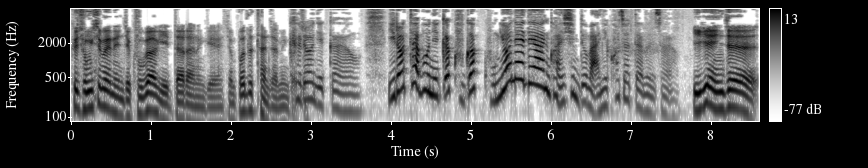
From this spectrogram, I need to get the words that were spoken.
그 중심에는 이제 국악이 있다라는 게 좀 뿌듯한 점인 거죠. 그러니까요. 이렇다 보니까 국악 공연에 대한 관심도 많이 커졌다면서요. 이게 이제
